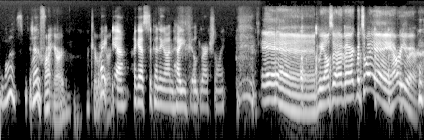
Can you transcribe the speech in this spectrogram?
It was. It your front yard. Whichever Right. yard. Yeah. I guess depending on how you feel directionally. And we also have Eric Matoye. How are you, Eric?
